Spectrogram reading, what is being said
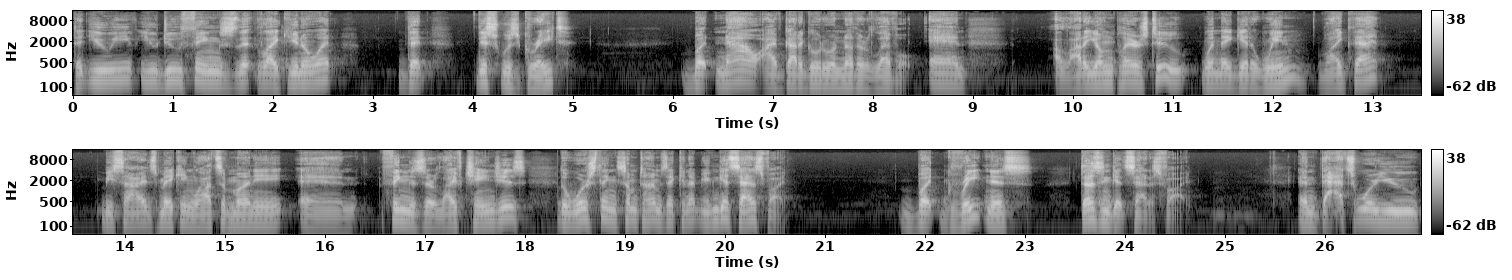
that you you do things that like, you know what? That this was great, but now I've got to go to another level. And a lot of young players too, when they get a win like that, besides making lots of money and things their life changes, the worst thing sometimes that can happen, you can get satisfied. But greatness doesn't get satisfied. And that's where you,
